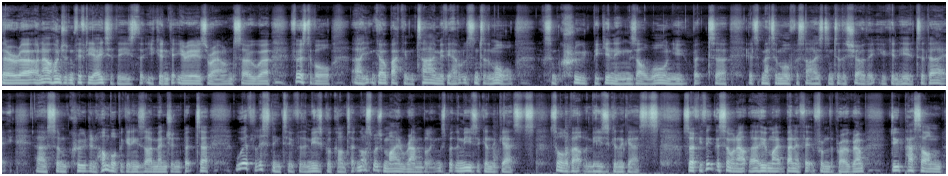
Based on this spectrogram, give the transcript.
There uh, are now 158 of these that you can get your ears around. So, uh, first of all, uh, you can go back in time if you haven't listened to them all. Some crude beginnings, I'll warn you, but uh, it's metamorphosized into the show that you can hear today. Uh, some crude and humble beginnings, as I mentioned, but uh, worth listening to for the musical content. Not so much my ramblings, but the music and the guests. It's all about the music and the guests. So if you think there's someone out there who might benefit from the program, do pass on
